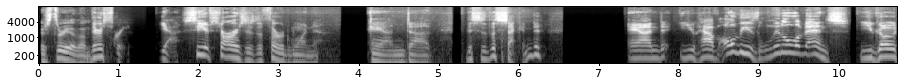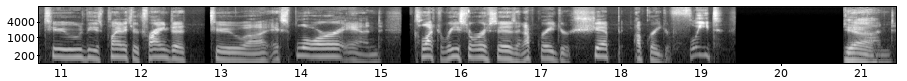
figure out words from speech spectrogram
There's three of them. There's three. Yeah, Sea of Stars is the third one, and uh, this is the second. And you have all these little events. You go to these planets you're trying to to uh, explore and collect resources and upgrade your ship, upgrade your fleet, yeah, and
